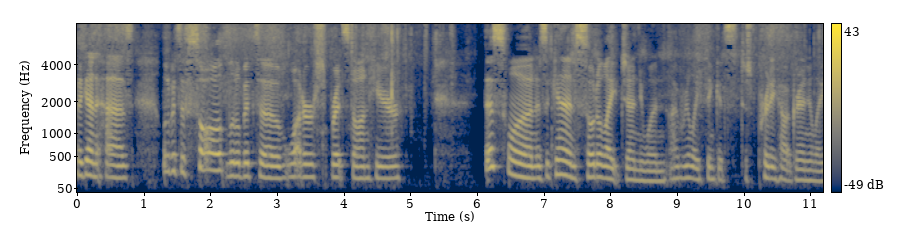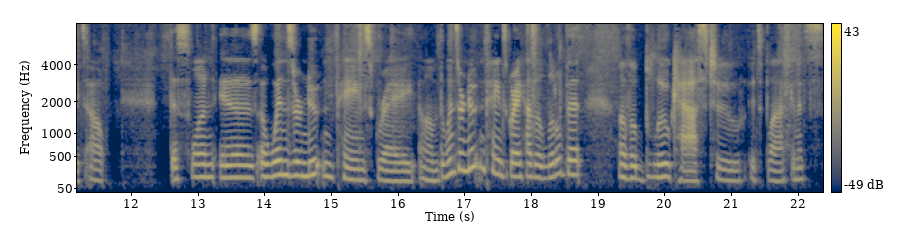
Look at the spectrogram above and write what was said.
Again, it has little bits of salt, little bits of water spritzed on here. This one is, again, Sodalite Genuine. I really think it's just pretty how it granulates out. This one is a Winsor Newton Payne's Gray. Um, the Winsor Newton Payne's Gray has a little bit of a blue cast to its black, and it's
